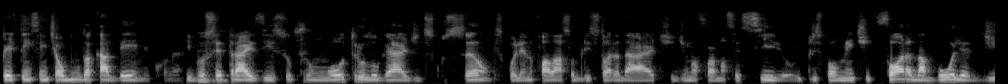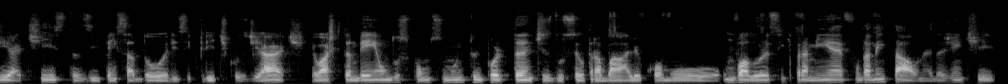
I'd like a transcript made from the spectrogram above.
pertencente ao mundo acadêmico, né? E você uhum. traz isso para um outro lugar de discussão, escolhendo falar sobre história da arte de uma forma acessível e principalmente fora da bolha de artistas e pensadores e críticos de arte. Eu acho que também é um dos pontos muito importantes do seu trabalho como um valor assim que para mim é fundamental, né? Da gente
